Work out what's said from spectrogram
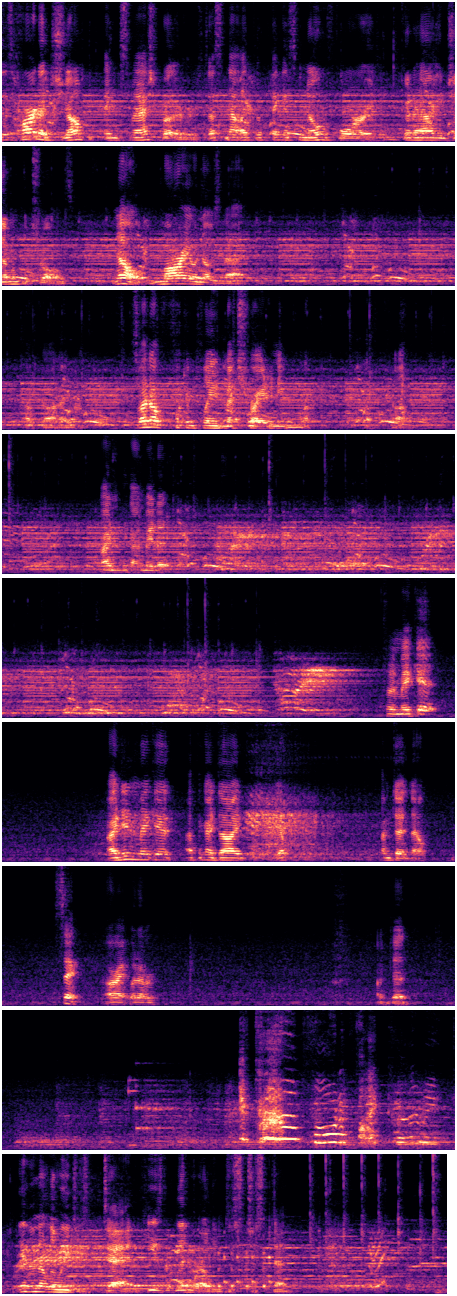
It's hard to jump in Smash Brothers. That's not like the thing it's known for, is good at having jumping controls. No, Mario knows that. Oh god, So I don't fucking play Metroid anymore. Oh god. I didn't think I made it. Did I make it? I didn't make it. I think I died. Yep. I'm dead now. Sick. Alright, whatever. I'm dead. It's time for the fight, Kirby! Even though Luigi's dead, he's literally just, just dead.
